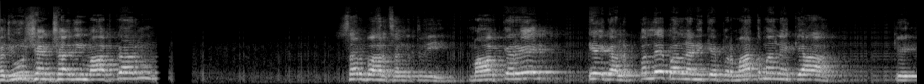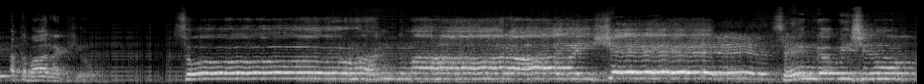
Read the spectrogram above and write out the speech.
ਹਜੂਰ ਸ਼ਹਿਨशाह ਜੀ ਮਾਫ ਕਰਨ ਸਰਬਹਰ ਸੰਗਤ ਵੀ ਮਾਫ ਕਰੇ ਇਹ ਗੱਲ ਪੱਲੇ ਬੰਨ ਲੈਣੀ ਕਿ ਪ੍ਰਮਾਤਮਾ ਨੇ ਕਿਹਾ ਕਿ ਅਤਬਾਰ ਰੱਖਿਓ ਸੋ ਹੰਗ ਮਹਾਰਾਜ ਸ਼ੇਰ ਸਿੰਘ ਵਿਸ਼ਨੂੰ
